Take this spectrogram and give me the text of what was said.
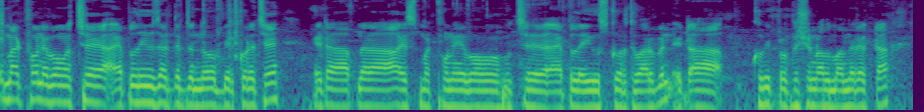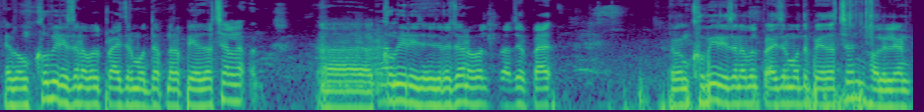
স্মার্টফোন এবং হচ্ছে অ্যাপেল ইউজারদের জন্য বের করেছে। এটা আপনারা স্মার্টফোনে এবং হচ্ছে অ্যাপলে ইউজ করতে পারবেন। এটা খুবই প্রফেশনাল মানের একটা এবং খুবই রিজনেবল প্রাইজের মধ্যে আপনারা পেয়ে যাচ্ছেন। খুবই রিজনেবল প্রাইজের এবং খুবই রিজনেবল প্রাইজের মধ্যে পেয়ে যাচ্ছেন হলিল্যান্ড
